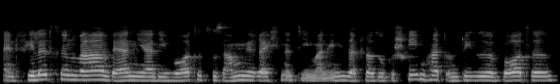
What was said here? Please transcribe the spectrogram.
ein Fehler drin war, werden ja die Worte zusammengerechnet, die man in dieser Klausur geschrieben hat. Und diese Worte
